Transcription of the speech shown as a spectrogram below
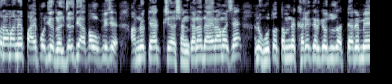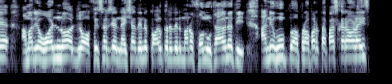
પ્રમાણે પાઇપો જે રલજલથી હાથમાં મૂકી છે અમને ક્યાંક શંકાના દાયરામાં છે. અને હું તો તમને ખરેખર કહું છું, અત્યારે મેં અમારા વોર્ડનો જે ઓફિસર છે નૈશાદીને કોલ કરી દઈને મારો ફોન ઉઠાવ્યો નથી. આની હું પ્રોપર તપાસ કરાવડાવીશ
